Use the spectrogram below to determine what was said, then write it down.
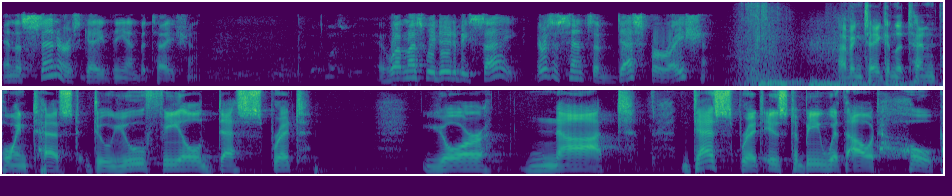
and the sinners gave the invitation. What must we do to be saved? There was a sense of desperation. Having taken the 10 point test, do you feel desperate? You're not. Desperate is to be without hope.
